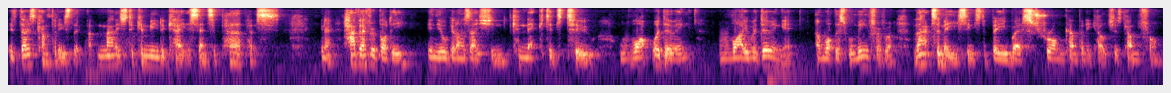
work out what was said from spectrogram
is those companies that manage to communicate a sense of purpose. You know have everybody in the organization connected to what we're doing why we're doing it and what this will mean for everyone. That to me seems to be where strong company cultures come from.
